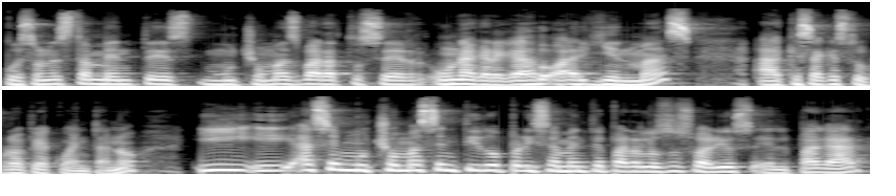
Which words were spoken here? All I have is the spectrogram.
pues honestamente es mucho más barato ser un agregado a alguien más a que saques tu propia cuenta, ¿no? Y, hace mucho más sentido precisamente para los usuarios el pagar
